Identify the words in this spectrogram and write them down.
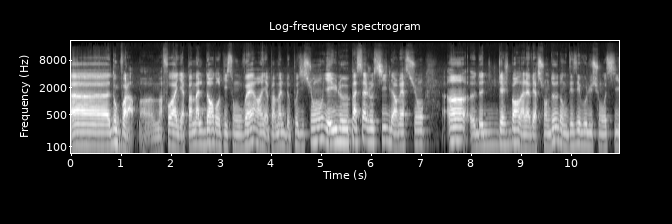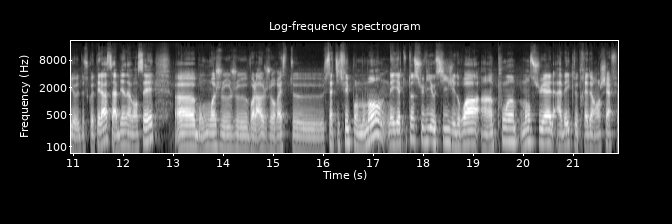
Euh, donc voilà, euh, ma foi, il y a pas mal d'ordres qui sont ouverts, hein, il y a pas mal de positions. Il y a eu le passage aussi de leur version 1 euh, de dashboard à la version 2, donc des évolutions aussi de ce côté-là, ça a bien avancé. bon, moi je, voilà, je reste satisfait pour le moment, mais il y a tout un suivi aussi, j'ai droit à un point mensuel avec le trader en chef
